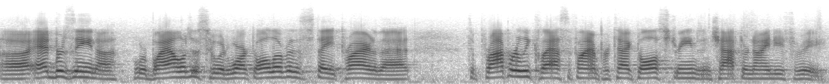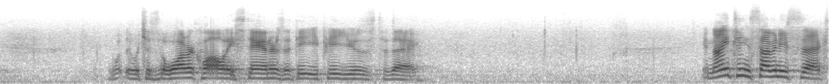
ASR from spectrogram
uh, Ed Brezina, who were biologists who had worked all over the state prior to that, to properly classify and protect all streams in Chapter 93 which is the water quality standards that DEP uses today. In 1976,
